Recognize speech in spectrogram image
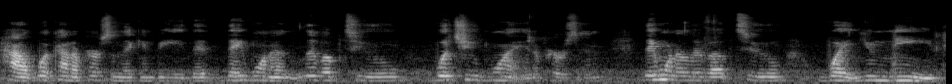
how what kind of person they can be, that they want to live up to what you want in a person. They want to live up to what you need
